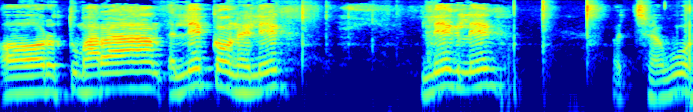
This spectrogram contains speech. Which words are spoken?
और तुम्हारा लेग कौन है? लेग? Leg leg. अच्छा वो है।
